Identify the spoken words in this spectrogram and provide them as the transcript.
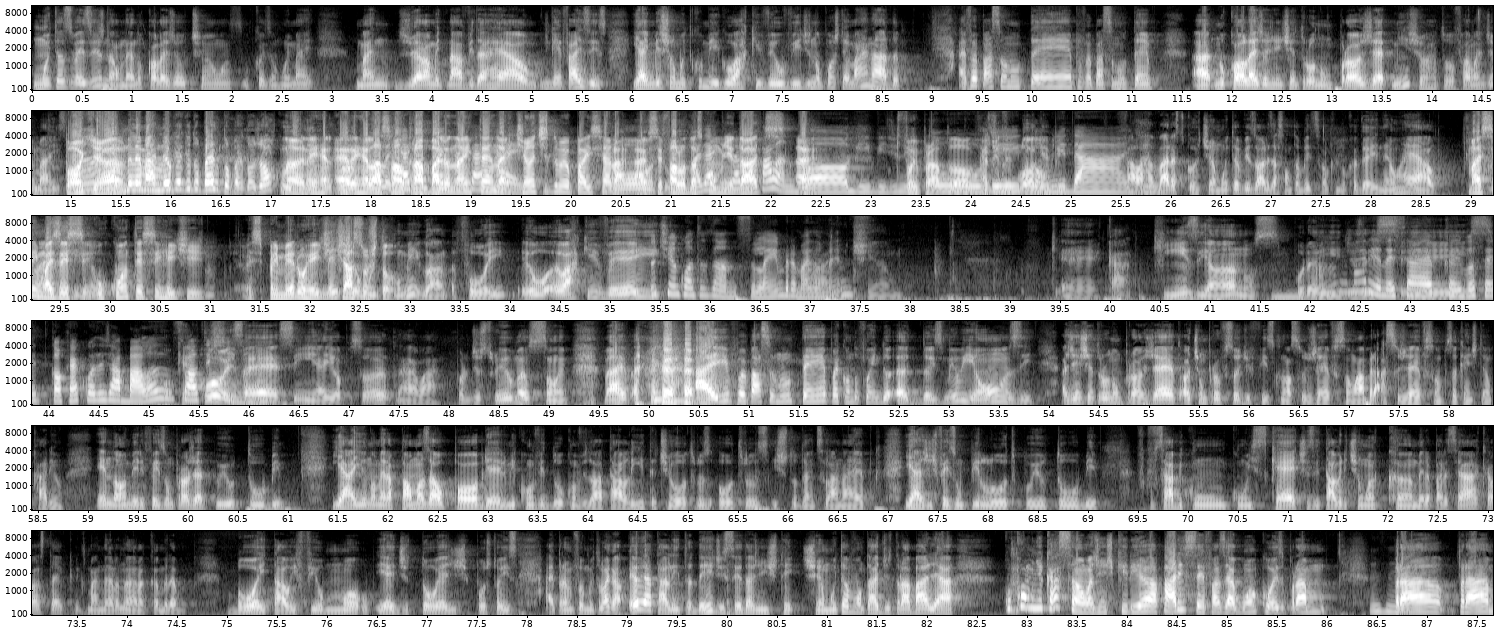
Muitas vezes não, né? No colégio eu tinha uma coisa ruim, mas... Mas geralmente na vida real ninguém faz isso. E aí mexeu muito comigo, eu arquivei o vídeo e não postei mais nada. Aí foi passando um tempo, foi passando um tempo. Ah, no colégio a gente entrou num projeto. Ixi, eu já tô falando demais. Pode, Não, ah, Eu não me lembro mais nem o que, é que tu perguntou. Perguntou de Orkut, Não, né? era em, era em relação ao trabalho na internet, internet. antes do meu país Ceará. Aí você falou das Mas comunidades. falando, é. blog, vídeo no Foi pra blog, YouTube, blog, comunidade. Falava várias coisas, tinha muita visualização também, só que nunca ganhei nem um real. Mas sim, mas, Mas esse, o quanto esse hate, esse primeiro hate te Mexeu assustou. muito comigo? Ah, Foi. Eu, eu arquivei. Tu tinha quantos anos? Tu lembra, mais ou Ah, Eu menos? tinha. É, cara, 15 anos, por aí. Ah, Maria, 16. nessa época aí você, qualquer coisa já abala Qualquer sua autoestima. coisa, né? é, sim. Aí a pessoa, ah, lá, por destruir o meu sonho. Mas, aí foi passando um tempo, aí quando foi em do- eh, 2011, a gente entrou num projeto, ó, tinha um professor de física, nosso Jefferson, um abraço, Jefferson, uma pessoa que a gente tem um carinho enorme, ele fez um projeto pro YouTube, e aí o nome era Palmas ao Pobre, aí ele me convidou, convidou a Thalita, tinha outros, outros estudantes lá na época, e aí a gente fez um piloto pro YouTube, sabe, com, com sketches e tal, ele tinha uma câmera, parecia ah, aquelas técnicas, mas não era não, era uma câmera boa e tal, e filmou, e editou, e a gente postou isso. Aí pra mim foi muito legal. Eu e a Thalita, desde cedo, a gente te- tinha muita vontade de trabalhar com comunicação. A gente queria aparecer, fazer alguma coisa pra, Uhum. pra, pra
